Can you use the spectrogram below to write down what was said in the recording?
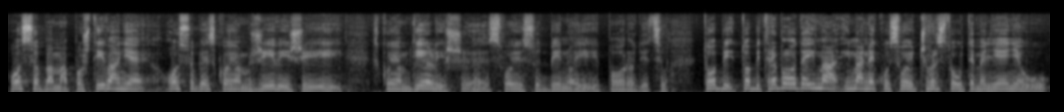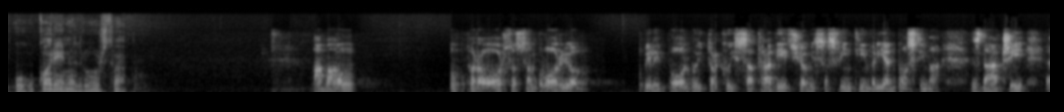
osobama, poštivanje osobe s kojom živiš i s kojom dijeliš e, svoju sudbinu i porodicu. To bi, to bi trebalo da ima, ima neku svoju čvrsto utemeljenje u, u korijenu društva. Ama upravo ovo što sam govorio, bili borbu i trku i sa tradicijom i sa svim tim vrijednostima. Znači, e,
